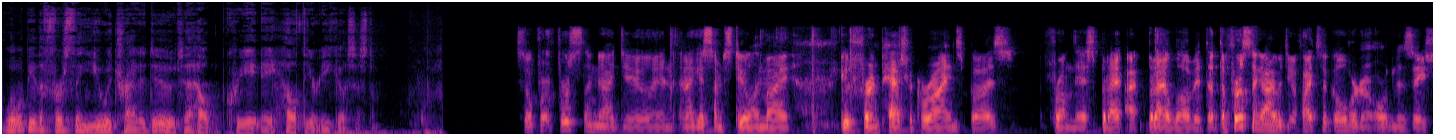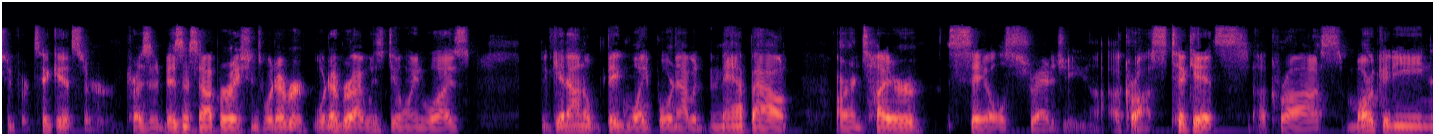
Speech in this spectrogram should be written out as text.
what would be the first thing you would try to do to help create a healthier ecosystem so for first thing i do and, and i guess i'm stealing my good friend patrick ryan's buzz from this, but I, I but I love it. That the first thing I would do if I took over an organization for tickets or president business operations, whatever whatever I was doing was get on a big whiteboard and I would map out our entire sales strategy across tickets, across marketing,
